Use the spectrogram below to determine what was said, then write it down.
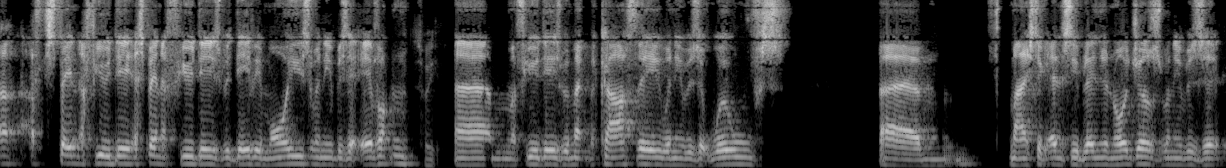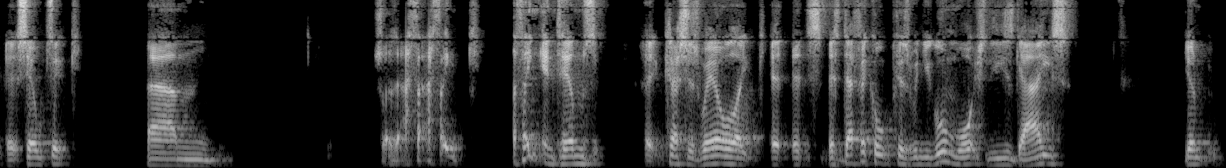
I spent a few days. I spent a few days with Davy Moyes when he was at Everton. Sweet. Um, a few days with Mick McCarthy when he was at Wolves. Um, managed to get in see Brendan Rodgers when he was at, at Celtic. Um, so I, th- I, think I think in terms, uh, Chris as well, like it, it's it's difficult because when you go and watch these guys, you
